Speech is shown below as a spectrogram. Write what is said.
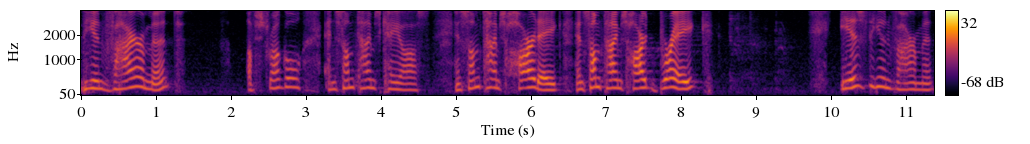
the environment of struggle and sometimes chaos and sometimes heartache and sometimes heartbreak is the environment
